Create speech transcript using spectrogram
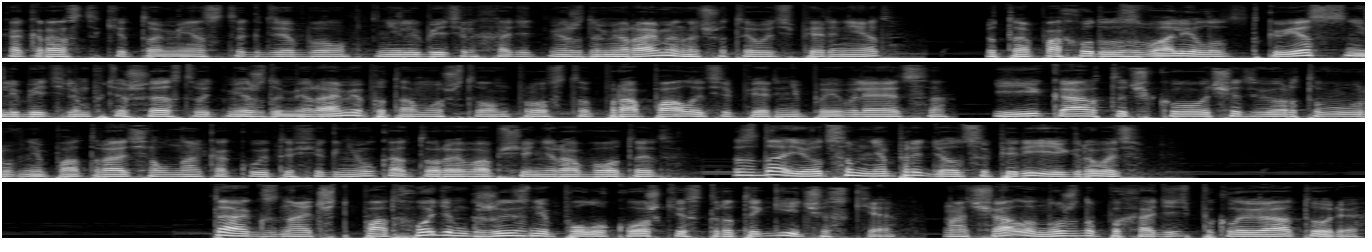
Как раз таки то место, где был нелюбитель ходить между мирами, но что-то его теперь нет. Что-то я, походу, завалил этот квест с нелюбителем путешествовать между мирами, потому что он просто пропал и теперь не появляется. И карточку четвертого уровня потратил на какую-то фигню, которая вообще не работает. Сдается, мне придется переигрывать. Так, значит, подходим к жизни полукошки стратегически. Сначала нужно походить по клавиатуре.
